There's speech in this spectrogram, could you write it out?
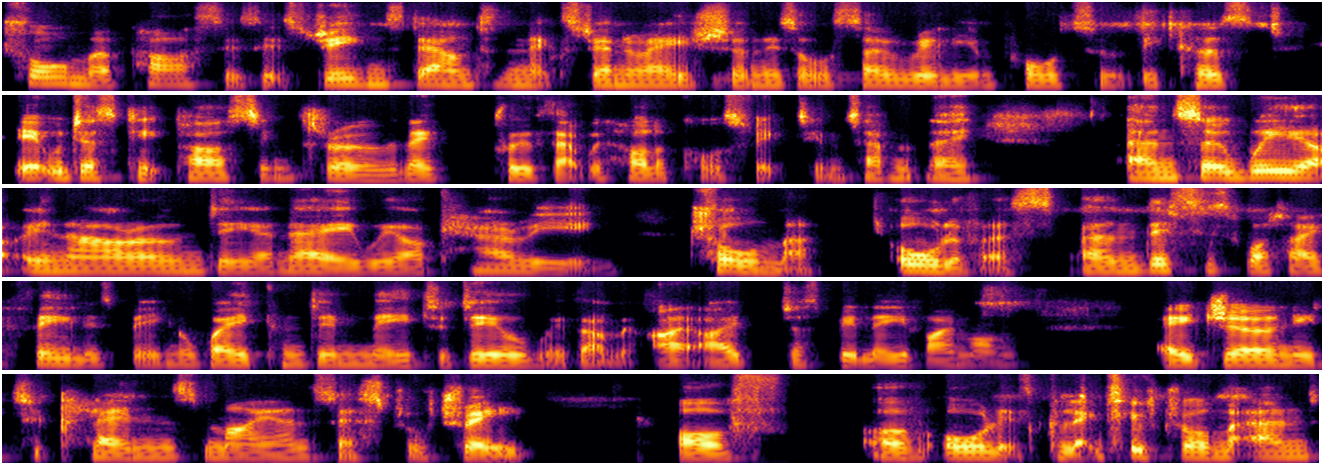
trauma passes its genes down to the next generation is also really important because it will just keep passing through. They've proved that with Holocaust victims, haven't they? And so we are in our own DNA, we are carrying trauma all of us. And this is what I feel is being awakened in me to deal with. I, mean, I, I just believe I'm on a journey to cleanse my ancestral tree of of all its collective trauma and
